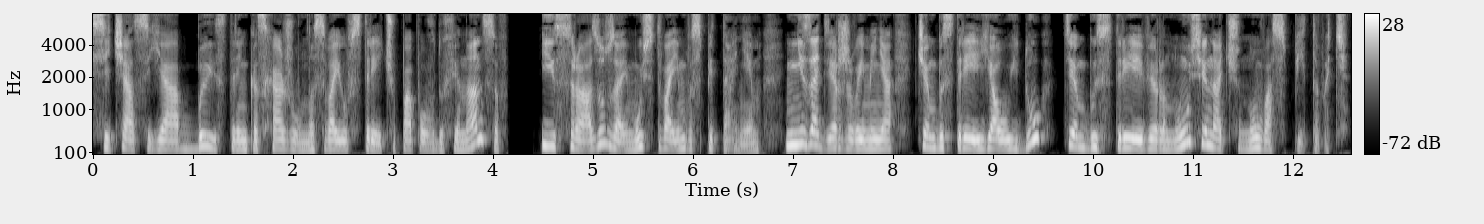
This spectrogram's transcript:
Сейчас я быстренько схожу на свою встречу по поводу финансов и сразу займусь твоим воспитанием. Не задерживай меня. Чем быстрее я уйду, тем быстрее вернусь и начну воспитывать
